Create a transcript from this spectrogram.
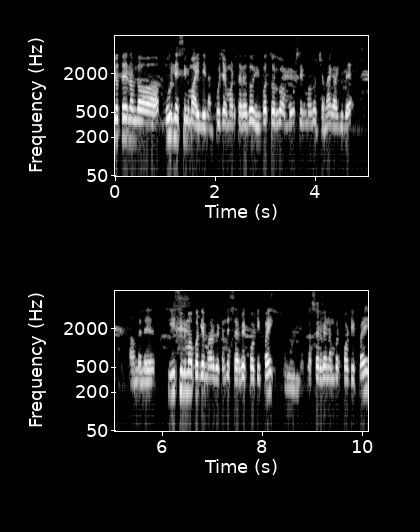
ಜೊತೆ ನಮ್ಮದು ಮೂರನೇ ಸಿನಿಮಾ ಇಲ್ಲಿ ನಾನು ಪೂಜೆ ಮಾಡ್ತಾ ಇರೋದು. ಇವತ್ತವರೆಗೂ ಆ ಮೂರು ಸಿನಿಮಾನು ಚೆನ್ನಾಗಾಗಿದೆ. ಆಮೇಲೆ ಈ ಸಿನಿಮಾ ಬಗ್ಗೆ ಮಾಡಬೇಕಂದ್ರೆ survey forty five survey number forty five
